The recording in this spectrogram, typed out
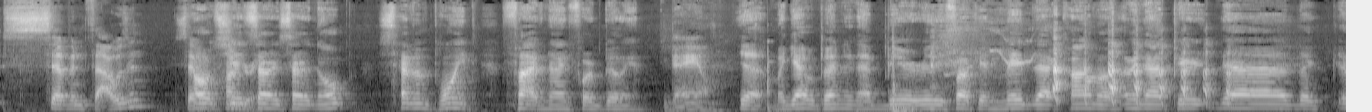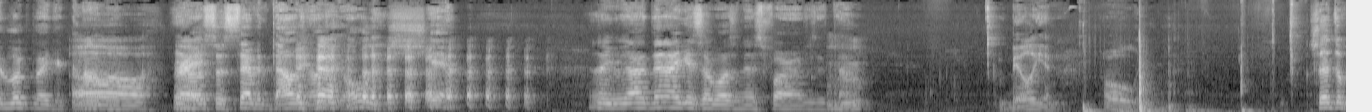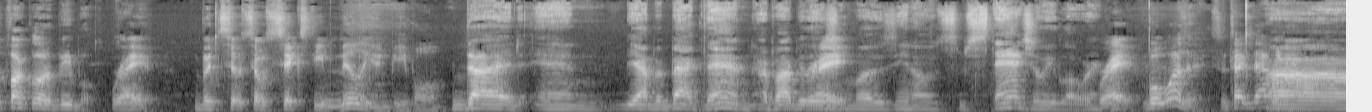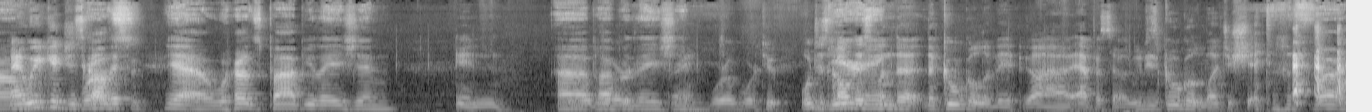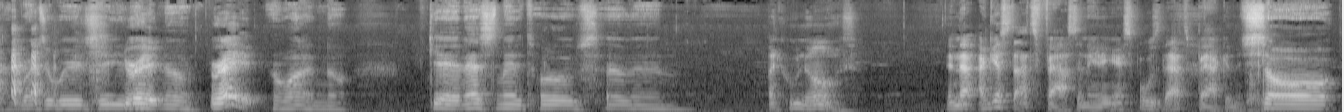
Seven thousand? Oh shit! Sorry, sorry. Nope. Seven point five nine four billion. Damn. Yeah, my gabapentin and that beer really fucking made that comma. I mean that period. Uh, the it looked like a comma. Oh, You know, right. so seven thousand. I was like, holy shit. Like, uh, then I guess I wasn't as far as it. Mhm. Billion. Holy. So that's a fuckload of people Right. But so so sixty million people. died, and yeah, but back then our population Right. was you know substantially lower. Right. What was it? So type that one. Um, and we could just call this Yeah, world's population. in Uh, World War- population. right, World War Two. We'll just call this During- one the the Google of it uh, episode. We just Googled a bunch of shit. Fuck, a bunch of weird shit you Right. didn't know right. or wanted to know. Okay, an estimated total of seven. Like who knows? And that I guess that's fascinating. I suppose that's back in the day. So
